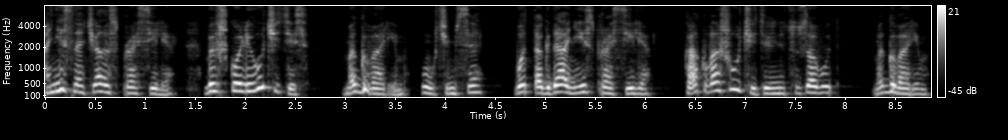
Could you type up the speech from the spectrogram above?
Они сначала спросили, «Вы в школе учитесь?» Мы говорим, «Учимся». Вот тогда они и спросили, «Как вашу учительницу зовут?» Мы говорим,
